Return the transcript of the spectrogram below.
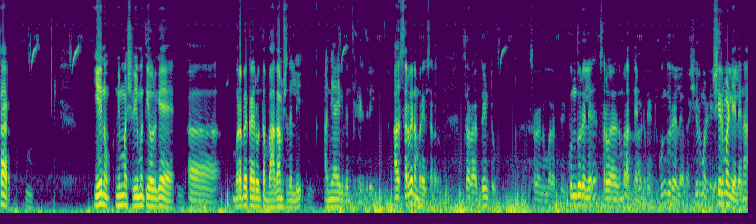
ಸರ್. ಏನು ನಿಮ್ಮ ಶ್ರೀಮತಿ ಅವ್ರಿಗೆ ಬರಬೇಕಾಗಿರುವಂಥ ಭಾಗಾಂಶದಲ್ಲಿ ಅನ್ಯಾಯ ಇದೆ ಅಂತ ಹೇಳಿದ್ರಿ. ಆ ಸರ್ವೆ ನಂಬರ್ ಏನು ಸರ್ ಅದು? ಸರ್ ಹದಿನೆಂಟು. ಸರ್ವೆ ನಂಬರ್ ಹದಿನೆಂಟು. ಕುಂದೂರಲ್ಲಿ ಸರ್ವೆ ನಂಬರ್ ಹದಿನೆಂಟು. ಹದಿನೆಂಟು. ಕುಂದೂರಲ್ಲಿ ಅಲ್ಲ ಶಿರ್ಮಳ್ಳಿ ಶಿರ್ಮಳ್ಳಿಯಲ್ಲೇನಾ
